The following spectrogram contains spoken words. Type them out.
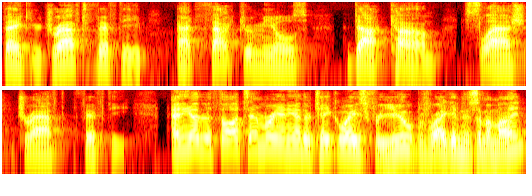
Thank you. Draft50 at factormeals.com slash draft50. Any other thoughts, Emory? Any other takeaways for you before I get into some of mine?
